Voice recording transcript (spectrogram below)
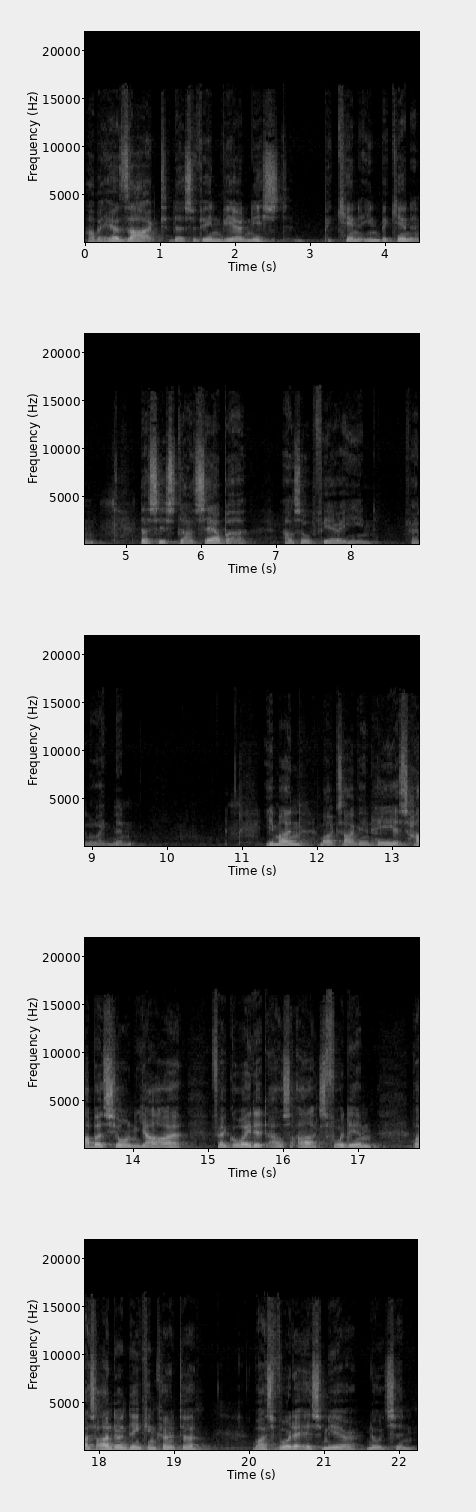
Aber er sagt, dass wenn wir nicht ihn bekennen, das ist dasselbe, als ob wir ihn verleugnen. Jemand mag sagen, hey, ich habe schon Jahre vergeudet aus Angst vor dem, was anderen denken könnte, was würde es mir nutzen,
